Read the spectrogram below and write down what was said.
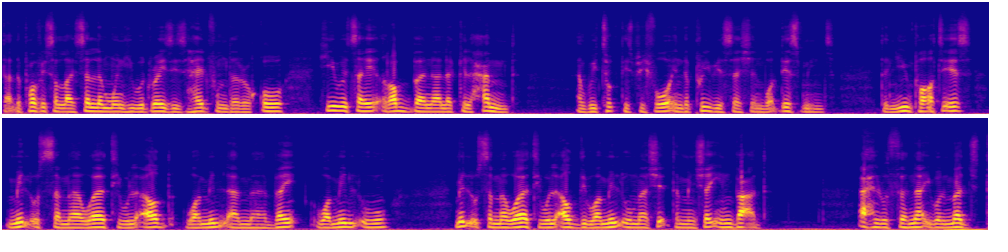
that the Prophet صلى الله عليه وسلم when he would raise his head from the ruku he would say ربنا لك الحمد and we took this before in the previous session what this means the new part is ملء السماوات والأرض وملء ما بين وملء ملء السماوات والأرض وملء ما شئت من شيء بعد أهل الثناء والمجد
